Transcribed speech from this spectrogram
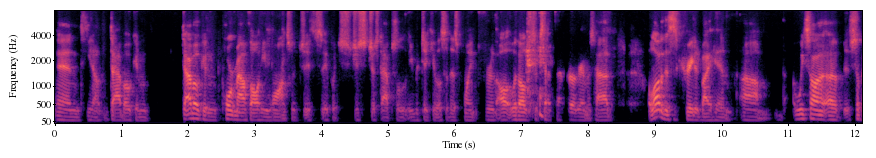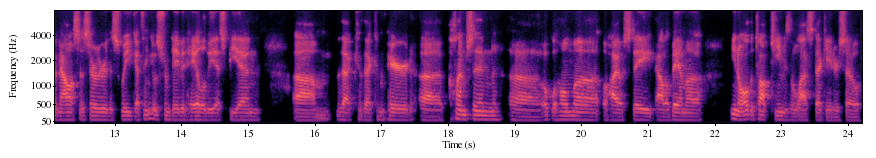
and you know Dabo can Dabo can poor mouth all he wants, which is which is just just absolutely ridiculous at this point for all with all the success that program has had. A lot of this is created by him. Um, we saw a, some analysis earlier this week. I think it was from David Hale of ESPN um, that that compared uh, Clemson, uh, Oklahoma, Ohio State, Alabama, you know, all the top teams in the last decade or so,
